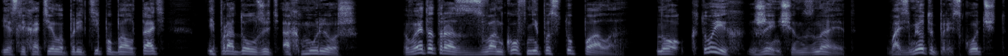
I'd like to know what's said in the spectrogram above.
если хотела прийти поболтать и продолжить охмурёж. В этот раз звонков не поступало. Но кто их, женщин, знает? Возьмет и прискочит.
